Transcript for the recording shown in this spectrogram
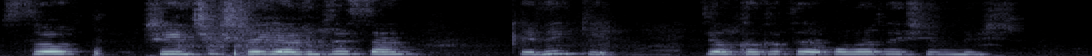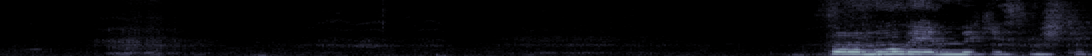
Sonra şeyin çıkışına geldiğimizde sen dedin ki Can kanka telefonları değiştirilmiş. Sonra mola yerinde kesmiştik.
